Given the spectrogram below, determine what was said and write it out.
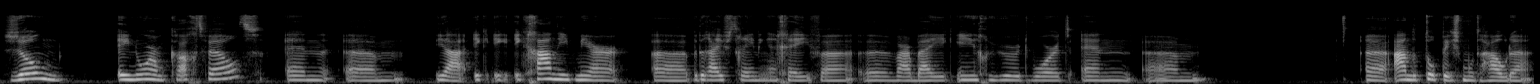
zo'n enorm krachtveld. En um, ja, ik, ik, ik ga niet meer uh, bedrijfstrainingen geven uh, waarbij ik ingehuurd word en um, uh, aan de topics moet houden.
